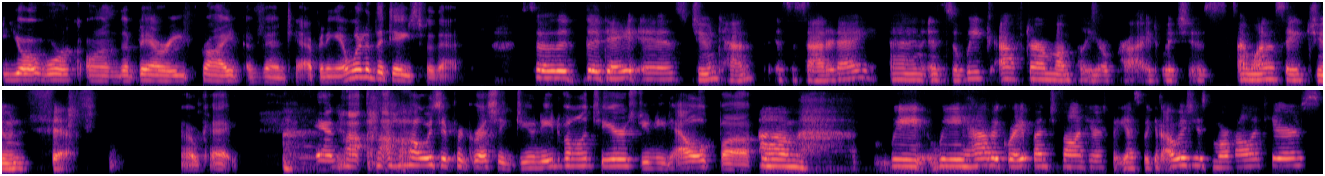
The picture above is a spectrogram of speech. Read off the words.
your work on the Barre Pride event happening. And what are the dates for that? So the, the date is June tenth. It's a Saturday and it's a week after Montpelier Pride, which is, I want to say June fifth. Okay. And how, how, how is it progressing? Do you need volunteers? Do you need help? Uh, Um, we, we have a great bunch of volunteers, but yes, we could always use more volunteers.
